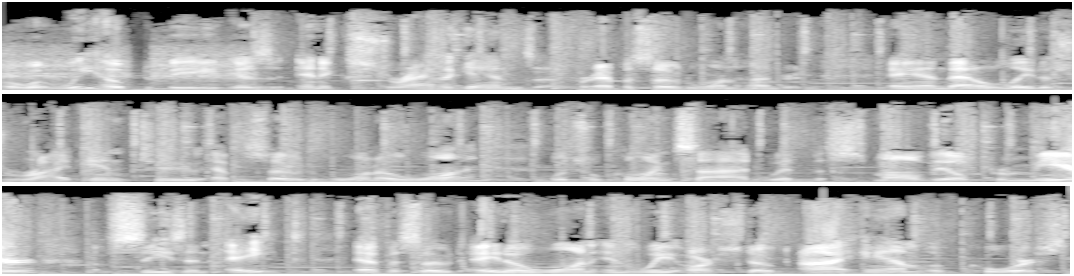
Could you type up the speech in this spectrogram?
or what we hope to be, is an extravaganza for episode 100. And that'll lead us right into episode 101, which will coincide with the Smallville premiere of season 8, episode 801, and we are stoked. I am, of course,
